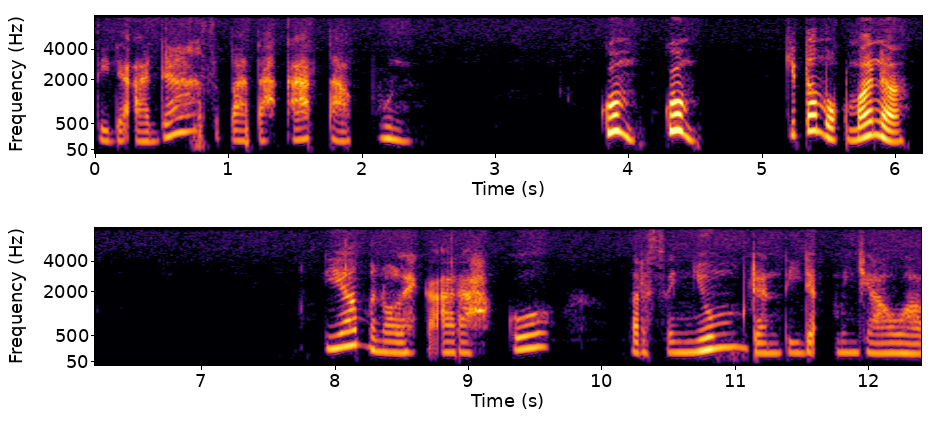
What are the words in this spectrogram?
Tidak ada sepatah kata pun. Kum, kum, kita mau ke mana? Dia menoleh ke arahku, tersenyum dan tidak menjawab.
